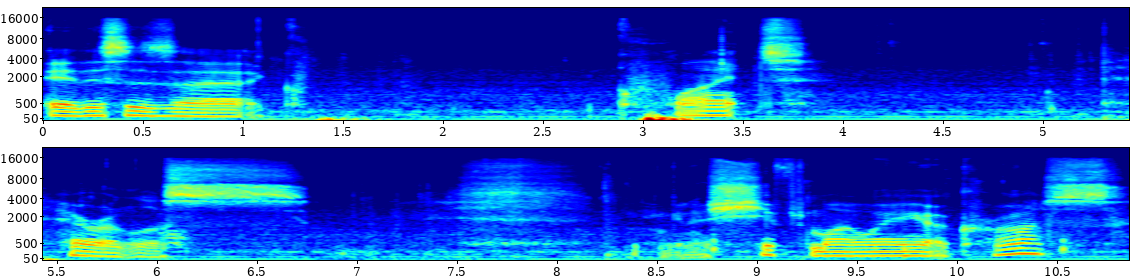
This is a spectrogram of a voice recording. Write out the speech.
yeah, this is uh, qu quite perilous. I'm gonna shift my way across.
